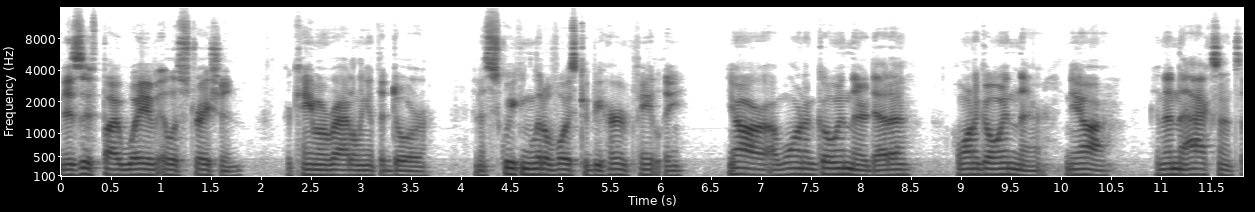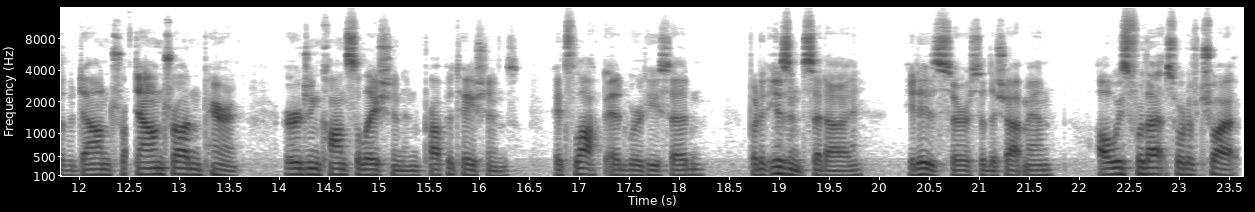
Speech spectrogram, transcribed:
And as if by way of illustration, there came a rattling at the door, and a squeaking little voice could be heard faintly. Nyar, I want to go in there, Dada. I want to go in there. Nyar. And then the accents of a downtro- downtrodden parent, urging consolation and propitations. It's locked, Edward, he said. But it isn't, said I. It is, sir, said the shopman. Always for that sort of child.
